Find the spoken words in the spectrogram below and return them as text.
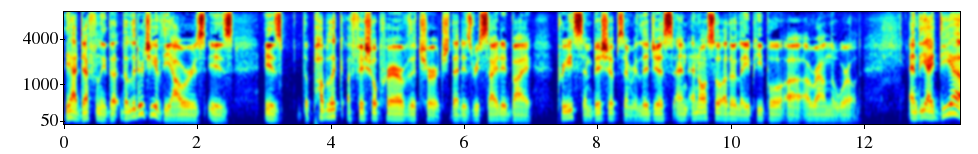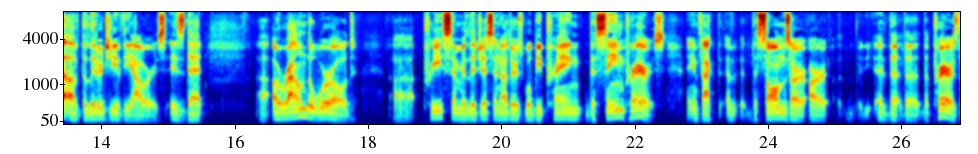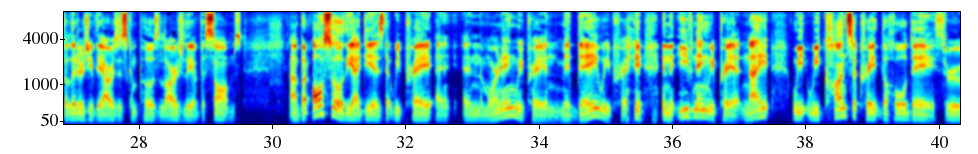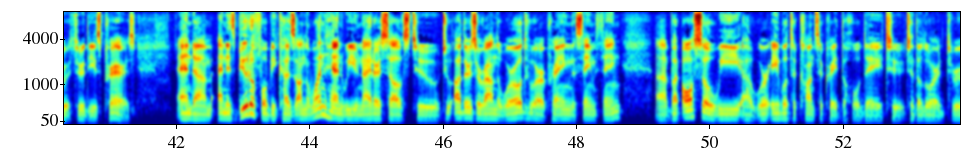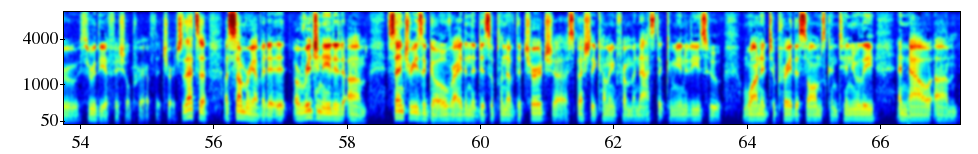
Yeah, definitely. The the Liturgy of the Hours is is the public official prayer of the church that is recited by priests and bishops and religious and, and also other lay people uh, around the world. And the idea of the Liturgy of the Hours is that uh, around the world, uh, priests and religious and others will be praying the same prayers. In fact, uh, the Psalms are, are uh, the, the, the prayers, the Liturgy of the Hours is composed largely of the Psalms. Uh, but also, the idea is that we pray uh, in the morning, we pray in midday, we pray in the evening, we pray at night. We, we consecrate the whole day through, through these prayers and um, and it's beautiful because on the one hand we unite ourselves to to others around the world who are praying the same thing, uh, but also we uh, we're able to consecrate the whole day to to the Lord through through the official prayer of the church. So that's a, a summary of it. It, it originated um, centuries ago, right, in the discipline of the church, uh, especially coming from monastic communities who wanted to pray the Psalms continually, and now. Um,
